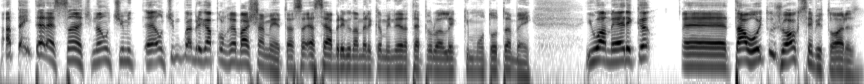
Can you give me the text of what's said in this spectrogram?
até interessante, não é um time, é um time que vai brigar por um rebaixamento. Essa, essa é a briga do América Mineiro até pelo elenco que montou também. E o América é, tá oito jogos sem vitórias.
